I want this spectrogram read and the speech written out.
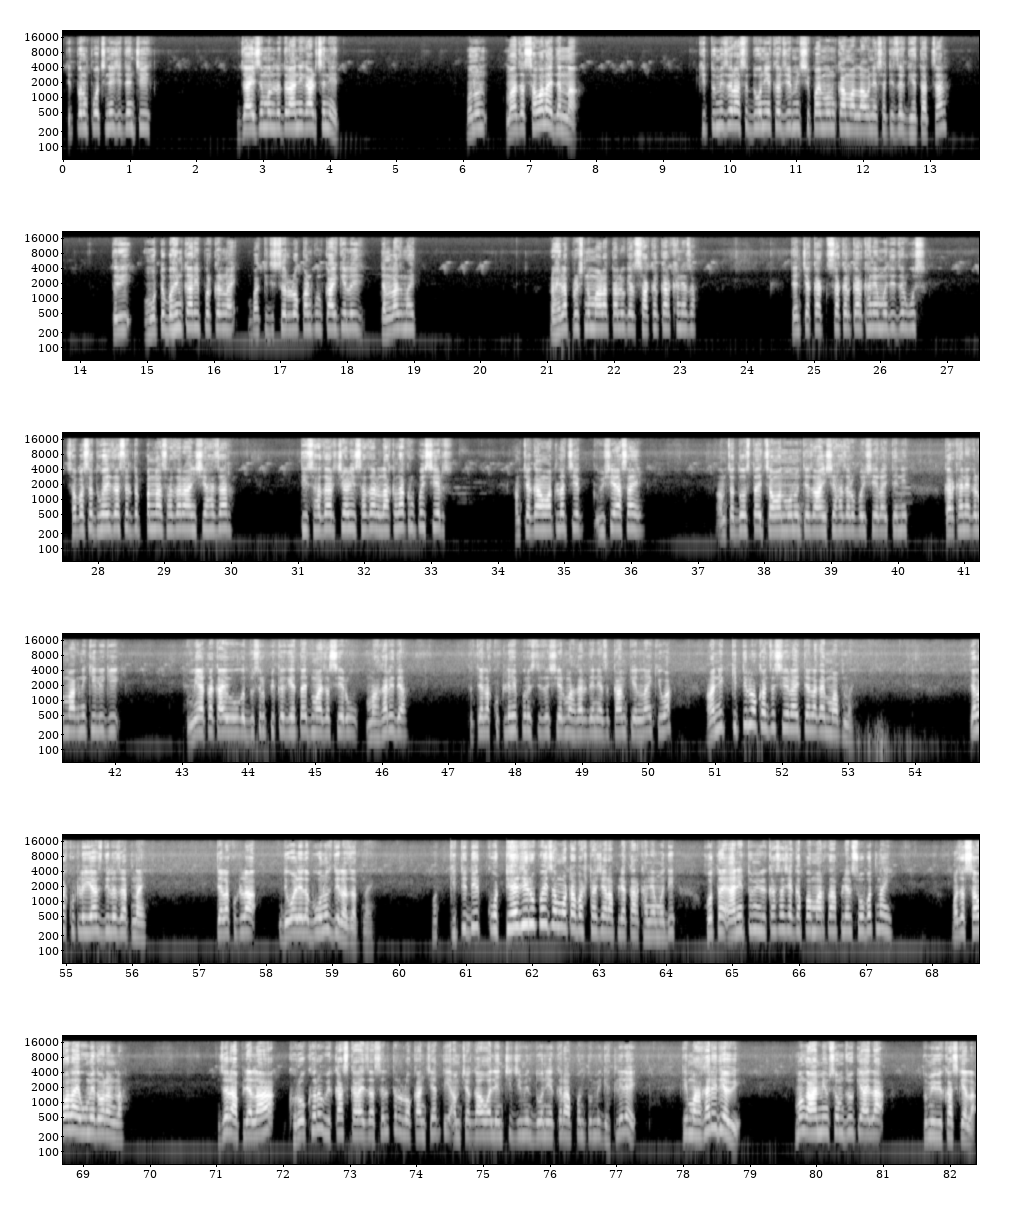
तिथपर्यंत पोचण्याची त्यांची जायचं म्हणलं तर अनेक अडचणी आहेत. म्हणून माझा सवाल आहे त्यांना की तुम्ही जर असं दोन एकर जमीन शिपाई म्हणून कामाला लावण्यासाठी जर घेत असाल तरी मोठं बहिणकारी प्रकरण आहे. बाकीचे सर लोकांकडून काय केलं त्यांनाच माहीत. राहिला प्रश्न माळा तालुक्यात साखर कारखान्याचा. त्यांच्या का साखर कारखान्यामध्ये जर ऊस सभासद व्हायचं असेल तर पन्नास हजार ऐंशी हजार तीस हजार चाळीस हजार लाख लाख रुपये शेअर्स आमच्या गावातलाच एक विषय असा आहे. आमचा दोस्त आहे चव्हाण म्हणून त्याचा ऐंशी हजार रुपये शेअर आहे. त्यांनी कारखान्याकडे मागणी केली की मी आता काय उग दुसरं पिकं घेत आहेत माझा शेअर माघारी द्या. तर त्याला कुठल्याही परिस्थितीचं शेअर माघारी देण्याचं काम केलं नाही किंवा आणि किती लोकांचं शेअर आहे त्याला काही माप नाही. त्याला कुठलं याज दिलं जात नाही. त्याला कुठला दिवाळीला बोनस दिला जात नाही. मग किती दे कोट्याधी रुपयेचा मोठा भ्रष्टाचार आपल्या कारखान्यामध्ये होत आहे आणि तुम्ही विकासाच्या गप्पा मारता आपल्याला सोबत नाही. माझा सवाल आहे उमेदवारांना. जर आपल्याला खरोखर विकास करायचा असेल तर लोकांच्या ती आमच्या गाववाल्यांची जमीन दोन एकर आपण तुम्ही घेतलेली आहे ती माघारी द्यावी. मग आम्ही समजू की आयला तुम्ही विकास केला.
